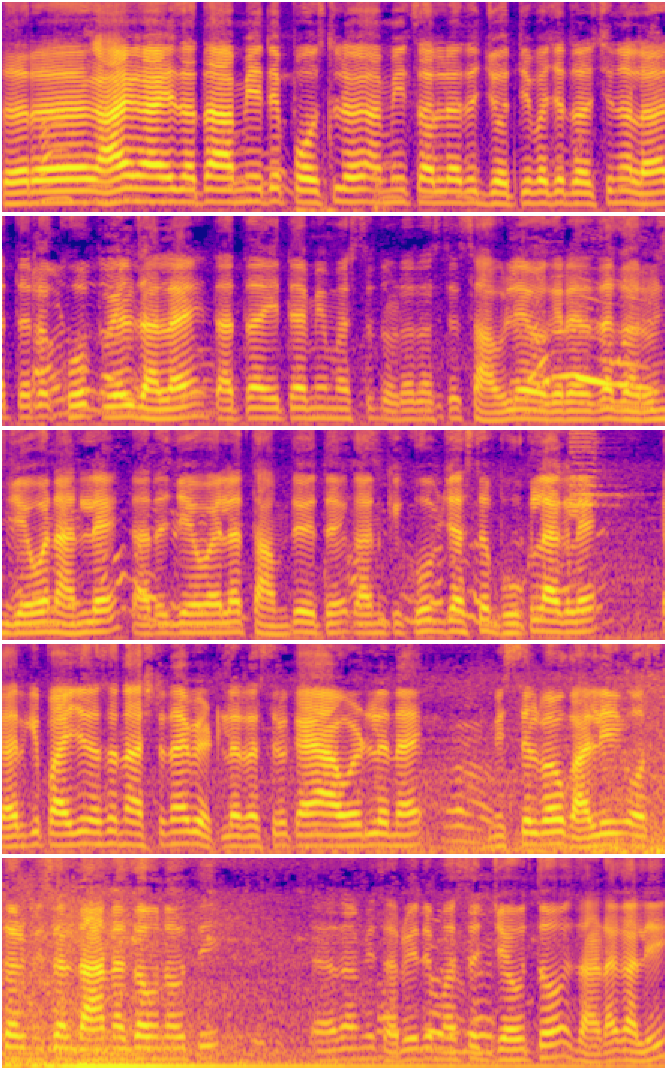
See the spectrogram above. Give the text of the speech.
तर अं, हाय गाईज आता आम्ही इथे पोहोचलोय. आम्ही चाललोय आता ज्योतिबाच्या दर्शनाला. तर खूप वेळ झालाय. तर आता इथे आम्ही मस्त थोडं रस्ते सावले वगैरे. आता घरून जेवण आणलंय. तर आता जेवायला थांबतो इथे. कारण की खूप जास्त भूक लागले. कारण की पाहिजे तसं नाश्ता नाही भेटला. रस्त्याला काय आवडलं नाही. मिसल भाऊ खाली. ऑस्कर मिसल दहाना जाऊ नव्हती तर आता आम्ही सर्व इथे मस्त जेवतो. झाडाखाली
